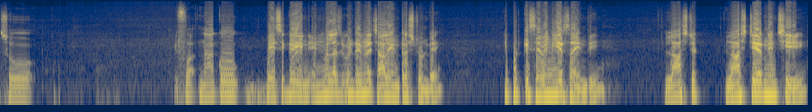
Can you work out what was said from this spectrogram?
సో ఇఫ్- నాకు బేసిక్గా ఎనిమల్ హస్బెండరీ మీద చాలా ఇంట్రెస్ట్ ఉండే. ఇప్పటికి సెవెన్ ఇయర్స్ అయింది. లాస్ట్ లాస్ట్ ఇయర్ నుంచి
